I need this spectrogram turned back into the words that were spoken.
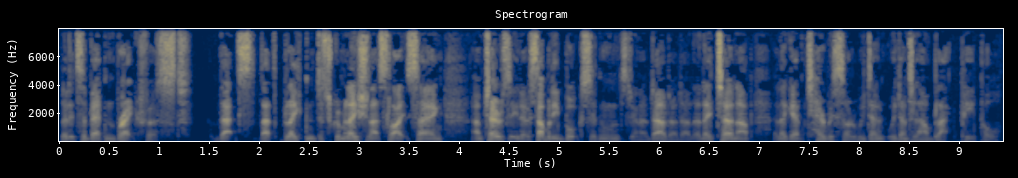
that it's a bed and breakfast that's that's blatant discrimination. That's like saying, um, "I'm terribly," you know, somebody books it and you know, da da da, and they turn up and they get terribly sorry. We don't we don't allow black people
